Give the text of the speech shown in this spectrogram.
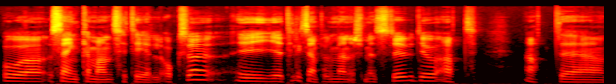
Och Sen kan man se till också i till exempel Management Studio att, att eh,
